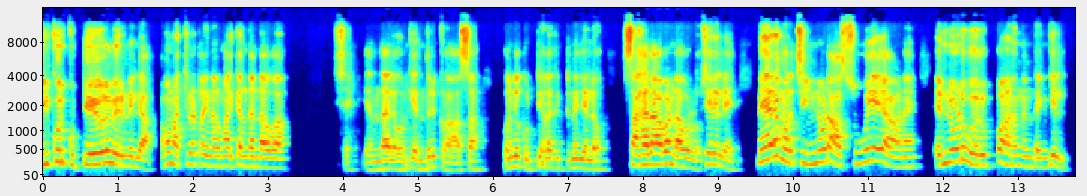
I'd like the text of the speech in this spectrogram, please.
എനിക്കൊരു കുട്ടികളും വരുന്നില്ല. അപ്പൊ മറ്റുള്ള ട്രെയിനർമാർക്ക് എന്താ ഉണ്ടാവുക ശേ എന്തായാലും ഓനക്ക് എന്തൊരു ക്ലാസ്സാ ഓനക്ക് കുട്ടികളെ കിട്ടണില്ലല്ലോ. സഹതാപം ഉണ്ടാവുള്ളൂ ശരിയല്ലേ? നേരെ മറിച്ച് എന്നോട് അസൂയയാണ്. എന്നോട് വെറുപ്പാണെന്നുണ്ടെങ്കിൽ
